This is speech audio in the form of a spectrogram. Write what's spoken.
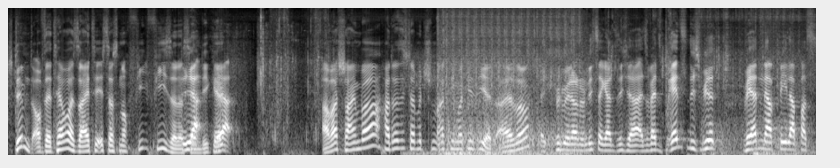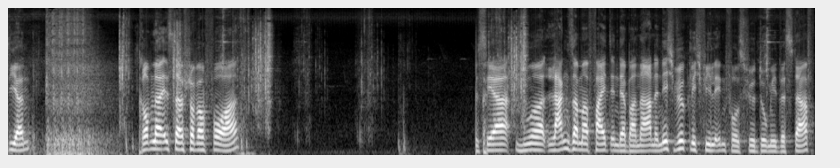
Stimmt, auf der Terrorseite ist das noch viel fieser, das ja, Handicap. ja. Aber scheinbar hat er sich damit schon akklimatisiert. Also, Ich bin mir da noch nicht so ganz sicher. Also wenn es brenzlig wird, werden da Fehler passieren. Trommler ist da schon mal vor. Bisher nur langsamer Fight in der Banane. Nicht wirklich viel Infos für Dummy the Stuff.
